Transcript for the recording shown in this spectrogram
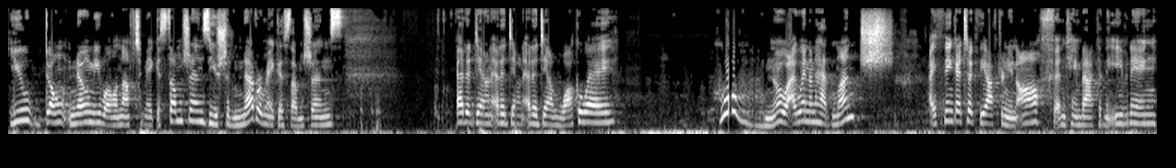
You don't know me well enough to make assumptions. You should never make assumptions. Edit down, edit down, edit down, walk away. Whew, no, I went and had lunch. I think I took the afternoon off and came back in the evening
